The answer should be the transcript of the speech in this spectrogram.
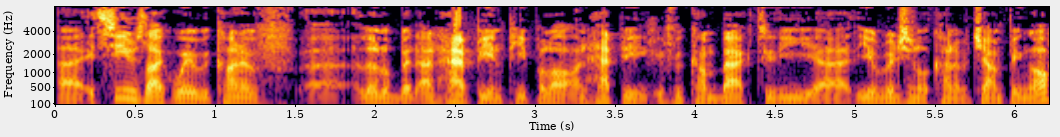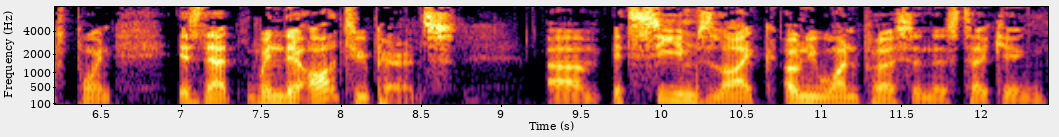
Uh, it seems like where we're kind of uh, a little bit unhappy, and people are unhappy if we come back to the uh, the original kind of jumping off point, is that when there are two parents, um, it seems like only one person is taking.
